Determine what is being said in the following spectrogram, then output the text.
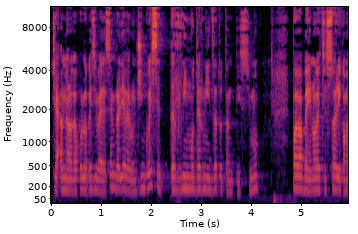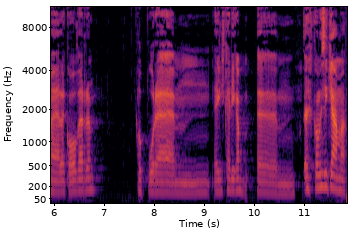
cioè almeno da quello che si vede, sembra di avere un 5S rimodernizzato tantissimo. Poi vabbè, i nuovi accessori come le cover, oppure um, il carica... Um, eh, come si chiama?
